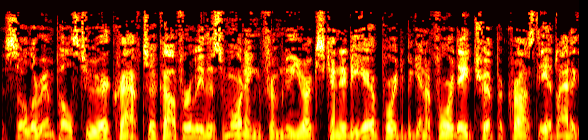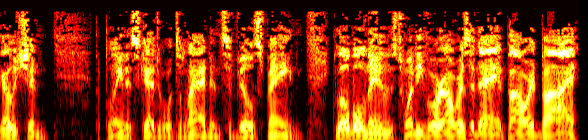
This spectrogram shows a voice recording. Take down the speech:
The Solar Impulse 2 aircraft took off early this morning from New York's Kennedy Airport to begin a four-day trip across the Atlantic Ocean. The plane is scheduled to land in Seville, Spain. Global news 24 hours a day, powered by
